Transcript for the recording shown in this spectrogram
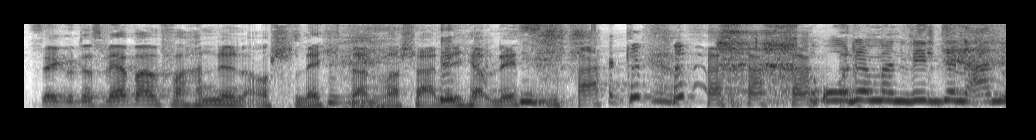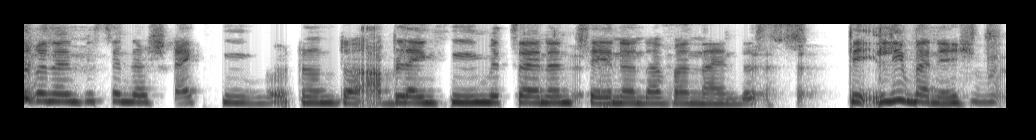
Sehr gut, das wäre beim Verhandeln auch schlecht dann wahrscheinlich am nächsten Tag. Oder man will den anderen ein bisschen erschrecken und ablenken mit seinen Zähnen, aber nein, das lieber nicht.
